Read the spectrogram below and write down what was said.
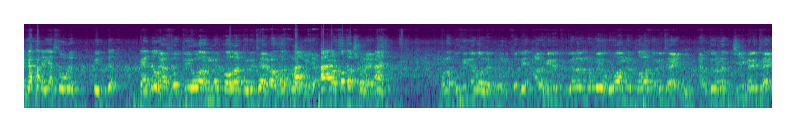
ব্যাপারে গেছে ওরে হ্যাঁ, কলা হ্যাঁ, আমার কথা শোনে হ্যাঁ। মোলা বুঝি না বললে ভুল যদি আলহিনে দুজনের মধ্যে ও আমার কলা ধরে যায় আমি যদি ওটা যায়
